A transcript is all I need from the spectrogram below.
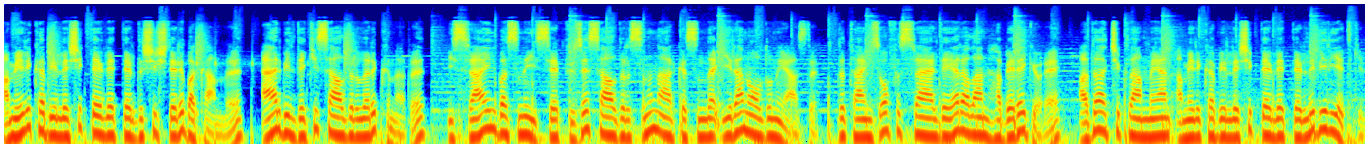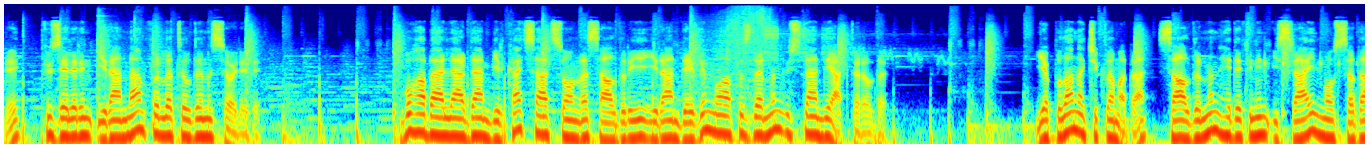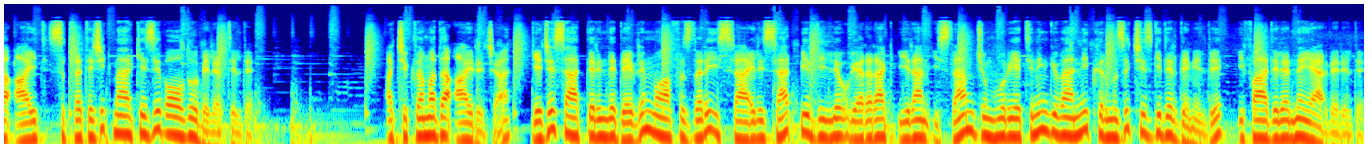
Amerika Birleşik Devletleri Dışişleri Bakanlığı, Erbil'deki saldırıları kınadı, İsrail basını ise füze saldırısının arkasında İran olduğunu yazdı. The Times of Israel'de yer alan habere göre, adı açıklanmayan Amerika Birleşik Devletleri'li bir yetkili, füzelerin İran'dan fırlatıldığını söyledi. Bu haberlerden birkaç saat sonra saldırıyı İran devrim muhafızlarının üstlendiği aktarıldı. Yapılan açıklamada, saldırının hedefinin İsrail Mossad'a ait stratejik merkezi olduğu belirtildi. Açıklamada ayrıca, gece saatlerinde devrim muhafızları İsrail'i sert bir dille uyararak İran İslam Cumhuriyeti'nin güvenliği kırmızı çizgidir denildi, ifadelerine yer verildi.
